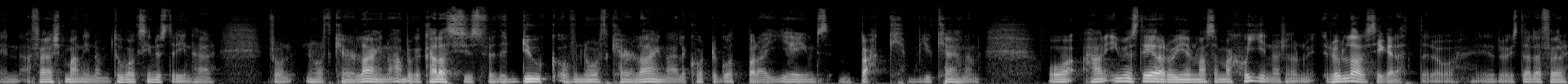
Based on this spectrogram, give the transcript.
en affärsman inom tobaksindustrin här från North Carolina. Han brukar kallas just för The Duke of North Carolina eller kort och gott bara James Buck Buchanan. Och han investerar då i en massa maskiner som rullar cigaretter. Och istället för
